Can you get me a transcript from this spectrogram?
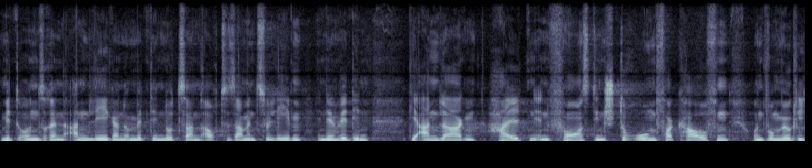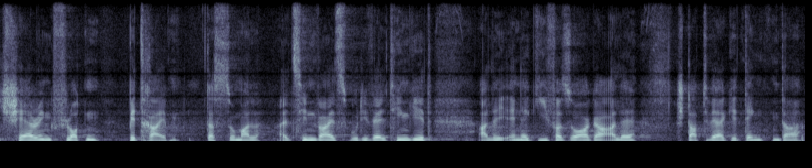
mit unseren Anlegern und mit den Nutzern auch zusammenzuleben, indem wir den, die Anlagen halten in Fonds, den Strom verkaufen und womöglich Sharing-Flotten betreiben. Das so mal als Hinweis, wo die Welt hingeht. Alle Energieversorger, alle Stadtwerke denken da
